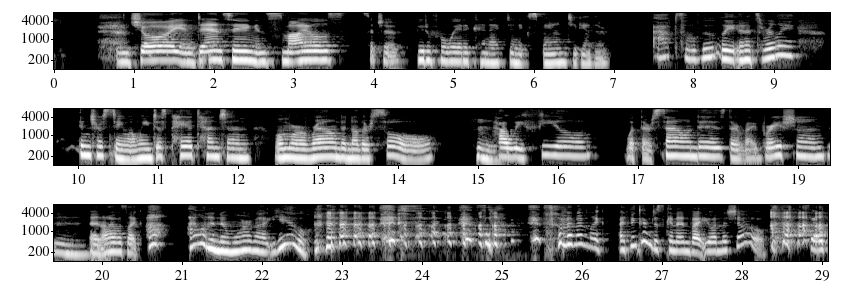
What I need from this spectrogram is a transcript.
and joy and dancing and smiles. Such a beautiful way to connect and expand together. Absolutely. And it's really interesting when we just pay attention when we're around another soul, hmm. how we feel, what their sound is, their vibration. Hmm. And I was like, oh, I want to know more about you. so, so, then I'm like, I think I'm just going to invite you on the show. So,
